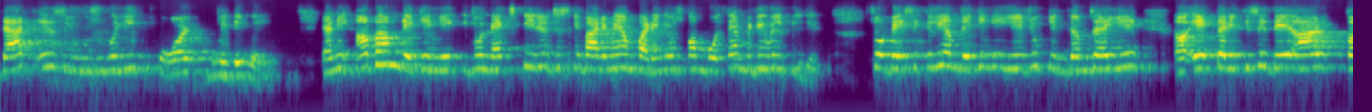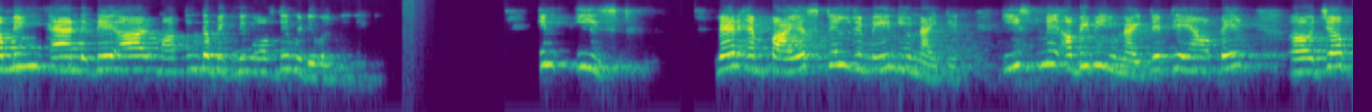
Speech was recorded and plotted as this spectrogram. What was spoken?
that is usually called medieval यानी अब हम देखेंगे कि जो नेक्स्ट पीरियड जिसके बारे में हम पढ़ेंगे, उसको हम बोलते हैं मिडिवल पीरियड सो बेसिकली हम देखेंगे ये जो किंगडम्स है, ये एक तरीके से they are coming and they are marking the beginning of the medieval period in east where empire still remain united east में अभी भी यूनाइटेड थे यहाँ पे। जब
